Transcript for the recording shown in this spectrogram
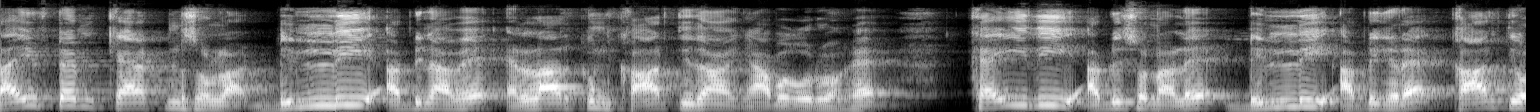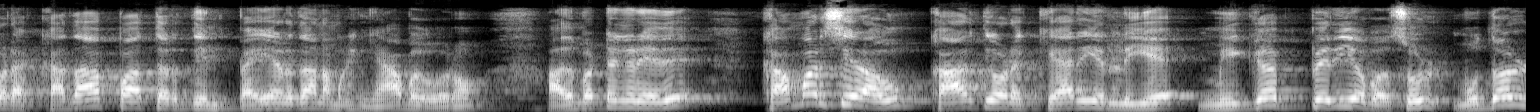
லைஃப் டைம் கேரக்டர்னு சொல்லலாம். டில்லி அப்படின்னாவே எல்லாருக்கும் கார்த்தி தான் ஞாபகம் வருவாங்க. கைதி அப்படி சொன்னாலே டில்லி அப்படிங்கிற கார்த்தியோட கதாபாத்திரத்தின் பெயர் தான் நமக்கு ஞாபகம் வரும். அது மட்டும் கிடையாது கமர்ஷியலாகவும் கார்த்தியோட கேரியர்லேயே மிகப்பெரிய வசூல் முதல்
